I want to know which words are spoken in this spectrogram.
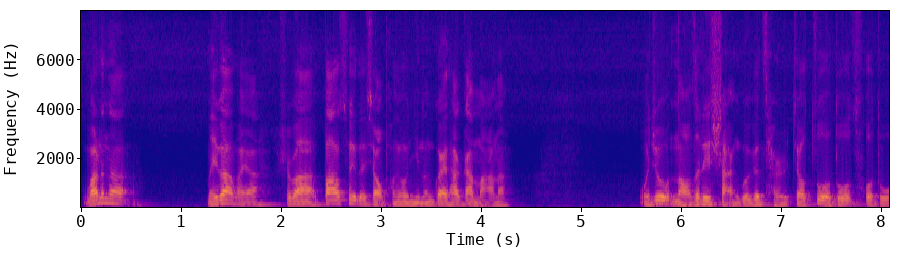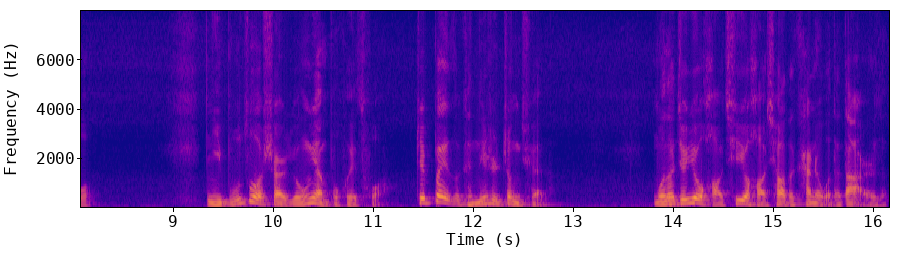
完了呢，没办法呀，是吧？八岁的小朋友，你能怪他干嘛呢？我就脑子里闪过一个词儿，叫做多错多。你不做事儿，永远不会错，这辈子肯定是正确的。我呢就又好气又好笑的看着我的大儿子。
